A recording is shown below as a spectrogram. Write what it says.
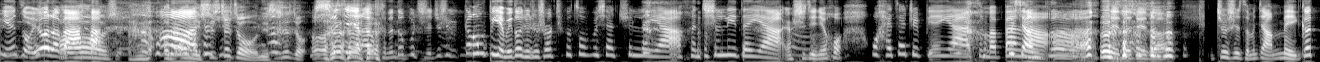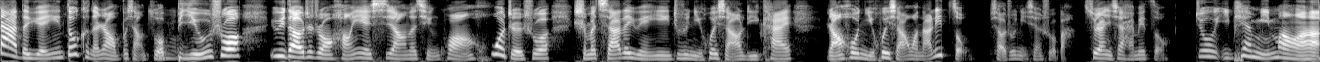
年左右了吧？哦，你是这种，你是这种，十几年了 可能都不止，就是刚毕业没多久就说这个做不下去了呀，很吃力的呀。然后十几年后我还在这边呀，怎 么办？不想做了。对的，对的，就是怎么讲，每个大的原因都可能让我不想做。比如说遇到这种行业夕阳的情况，或者说什么其他的原因，就是你会想要离开。然后你会想往哪里走？小朱，你先说吧。虽然你现在还没走，就一片迷茫啊。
